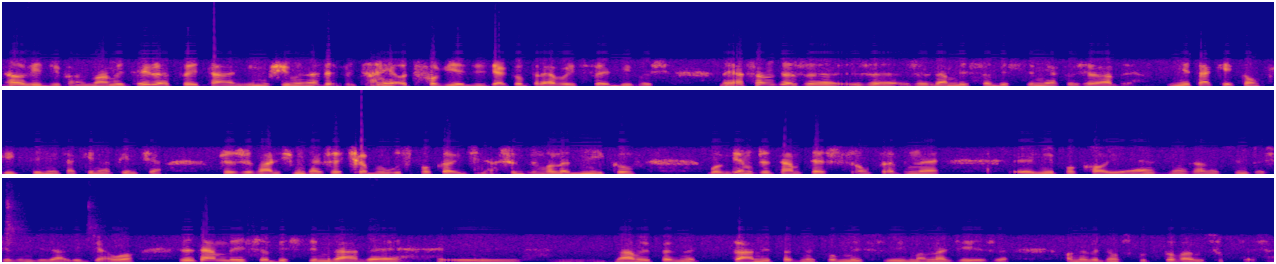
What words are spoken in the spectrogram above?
No widzi pan, mamy tyle pytań i musimy na te pytania odpowiedzieć jako Prawo i Sprawiedliwość. No ja sądzę, że, że, że damy sobie z tym jakoś radę. Nie takie konflikty, nie takie napięcia przeżywaliśmy, także chciałbym uspokoić naszych zwolenników, bo wiem, że tam też są pewne e, niepokoje związane z tym, co się będzie dalej działo, że damy sobie z tym radę. Mamy pewne plany, pewne pomysły i mam nadzieję, że one będą skutkowały sukcesem.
